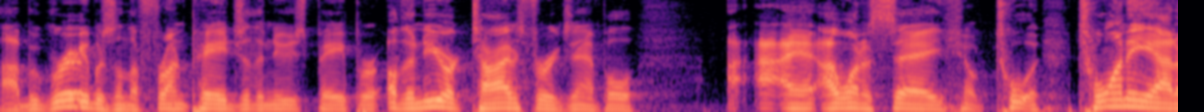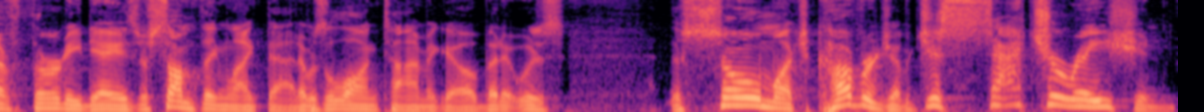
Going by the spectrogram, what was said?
Abu Ghraib was on the front page of the newspaper of the New York Times, for example. I, I, want to say you know tw- twenty out of thirty days or something like that. It was a long time ago, but it was there's so much coverage of it, just saturation,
